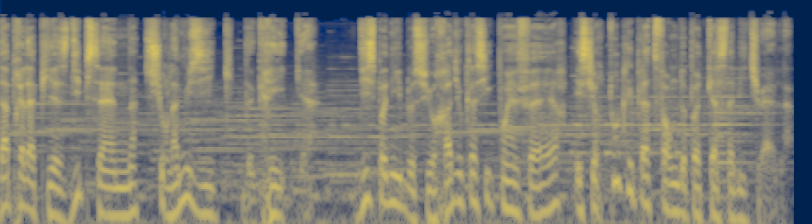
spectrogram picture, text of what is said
d'après la pièce d'Ibsen sur la musique de Grieg disponible sur radioclassique.fr et sur toutes les plateformes de podcast habituelles.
